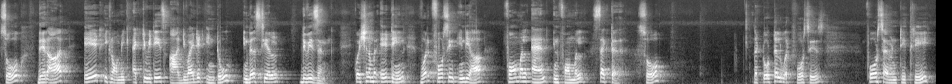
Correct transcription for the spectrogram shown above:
So there are eight economic activities are divided into industrial division. Question number 18 workforce in India formal and informal sector. So the total workforce is 473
